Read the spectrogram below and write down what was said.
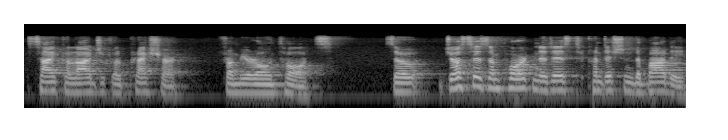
psychological pressure from your own thoughts. So, just as important it is to condition the body,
